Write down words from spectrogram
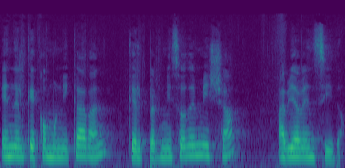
en el que comunicaban que el permiso de Misha había vencido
